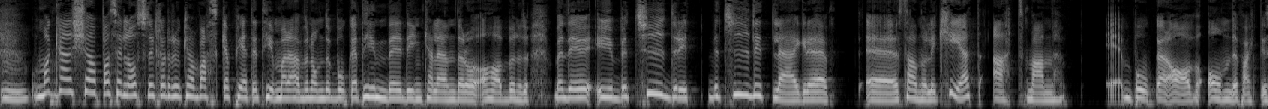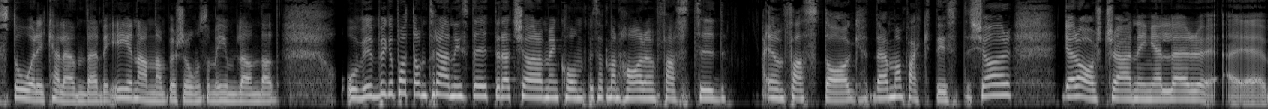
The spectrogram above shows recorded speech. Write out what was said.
Mm. Man kan köpa sig loss, det är klart att du kan vaska PT-timmar även om du bokat in det i din kalender och, och har bundit. Men det är ju betydligt, betydligt lägre eh, sannolikhet att man Eh, bokar av om det faktiskt står i kalendern, det är en annan person som är inblandad. Och vi brukar prata om träningsdejter, att köra med en kompis, att man har en fast tid en fast dag där man faktiskt kör garageträning eller eh,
